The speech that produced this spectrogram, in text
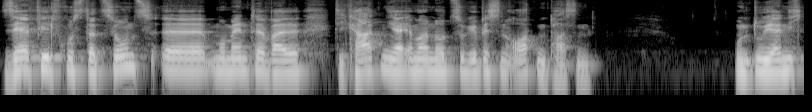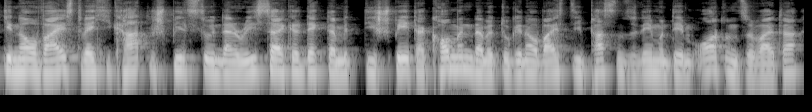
Sehr viel Frustrationsmomente, äh, weil die Karten ja immer nur zu gewissen Orten passen. Und du ja nicht genau weißt, welche Karten spielst du in dein Recycle-Deck, damit die später kommen, damit du genau weißt, die passen zu dem und dem Ort und so weiter.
